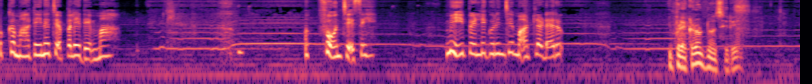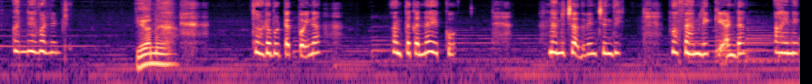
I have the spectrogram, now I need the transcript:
ఒక్క మాటైనా చెప్పలేదేమ్మా. ఫోన్ చేసి మీ పెళ్ళి గురించే మాట్లాడారు. ఇప్పుడు ఎక్కడ ఉంటున్నావు సిరి? అన్నయ్య వాళ్ళ ఇంట్లో. ఏ అన్నయ్య? తోడబుట్టకపోయినా అంతకన్నా ఎక్కువ. నన్ను చదివించింది మా ఫ్యామిలీకి అండ. ఆయనే.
